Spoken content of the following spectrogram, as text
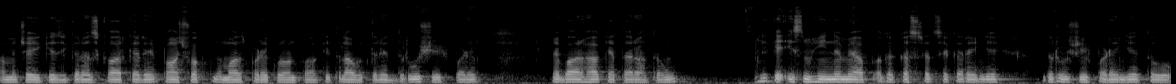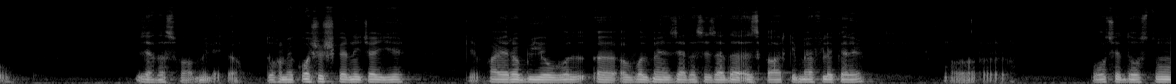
हमें चाहिए कि ज़िक्र अजकार करें, पाँच वक्त नमाज़ पढ़ें, कुरान पाक की तलावत करें दरूज शरीफ पढ़ें। मैं बारहा कहता रहता हूँ, लेकिन इस महीने में आप अगर कसरत से करेंगे दरूज शरीफ पढ़ेंगे तो ज़्यादा स्वाब मिलेगा। तो हमें कोशिश करनी चाहिए कि माह रबी अव्वल अव्वल में ज़्यादा से ज़्यादा अजकार की महफ़िल करें। और बहुत से दोस्तों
